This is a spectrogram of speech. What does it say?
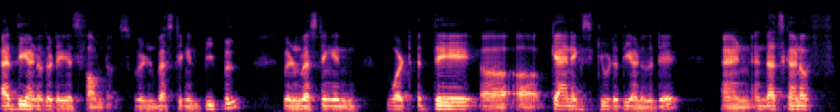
at the end of the day as founders. We're investing in people, we're investing in what they uh, uh, can execute at the end of the day. And, and that's kind of,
